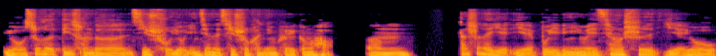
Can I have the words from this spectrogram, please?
有这个底层的基础，有硬件的基础肯定会更好。嗯。但是呢，也也不一定，因为嵌入式也有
